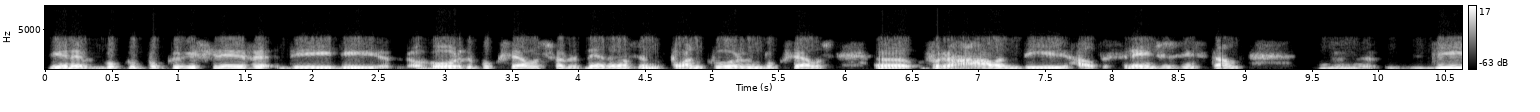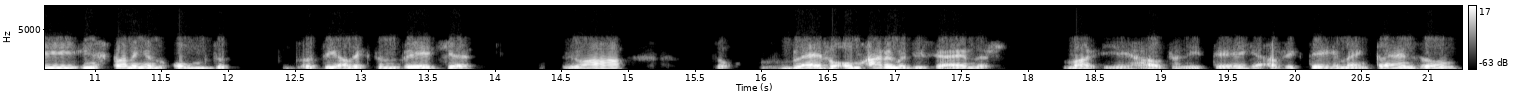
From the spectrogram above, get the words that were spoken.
die heeft boeken, boeken geschreven. Die, die, een woordenboek zelfs van het Nederlands, een klankwoordenboek zelfs. verhalen, die houdt de strangers in stand die inspanningen om de, het dialect een beetje ja, blijven omarmen, die zijn er. Maar je houdt er niet tegen. Als ik tegen mijn kleinzoon,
